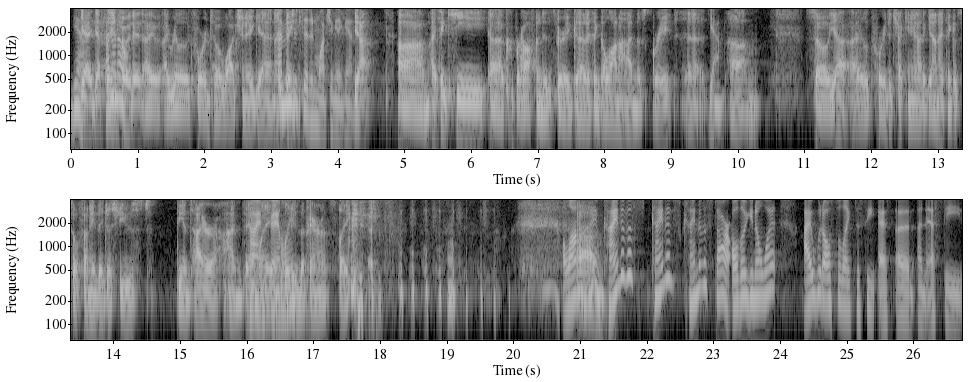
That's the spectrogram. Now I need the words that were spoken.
Yeah, Yeah, I definitely know. enjoyed it. I, I really look forward to watching it again. I I'm think, interested in watching it again. Yeah. Um, I think he, uh, Cooper Hoffman, is very good. I think Alana Haim is great in it. Yeah. So, yeah, I look forward to checking it out again. I think it's so funny they just used the entire Haim family, family. including the parents. Like, Alana Um, Haim, kind of a kind of kind of a star. Although you know what, I would also like to see S, an an Este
